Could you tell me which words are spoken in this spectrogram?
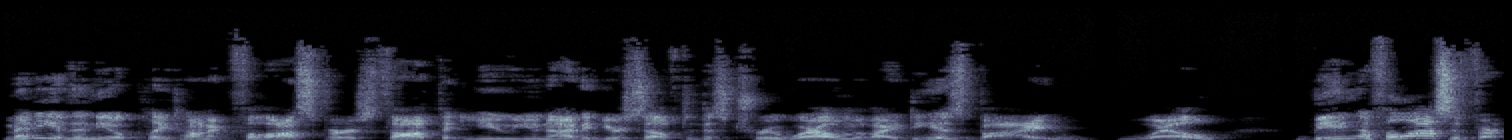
Many of the Neoplatonic philosophers thought that you united yourself to this true realm of ideas by, well, being a philosopher.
